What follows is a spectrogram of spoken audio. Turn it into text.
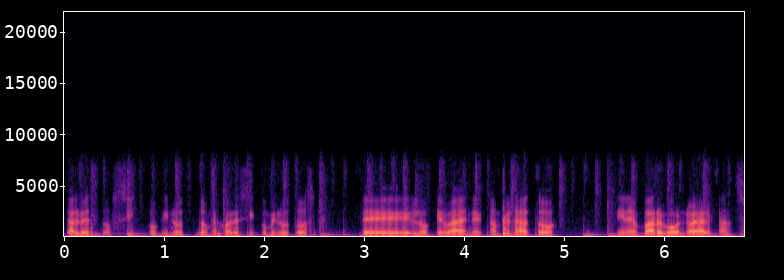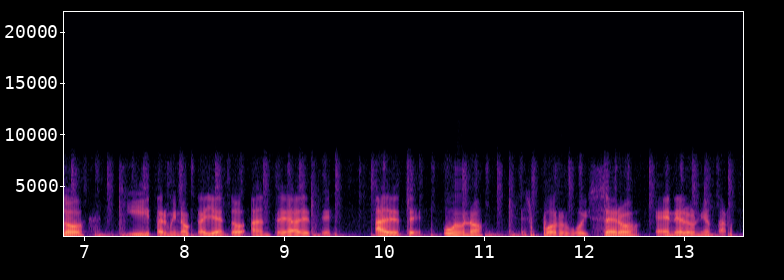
tal vez los cinco minutos, los mejores cinco minutos de lo que va en el campeonato. sin embargo no le alcanzó y terminó cayendo ante ADT. ADT 1, Sport Boys 0 en el Unión Tardo.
